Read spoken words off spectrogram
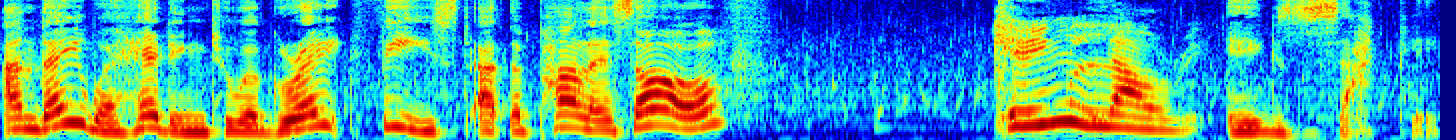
and they were heading to a great feast at the palace of. King Lowry. Exactly.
